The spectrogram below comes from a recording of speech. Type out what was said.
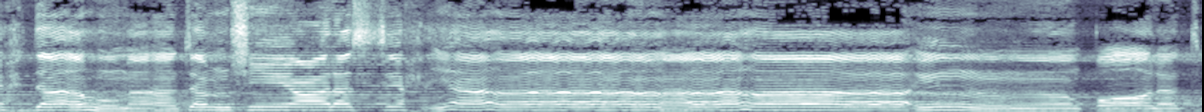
إحداهما تمشي على استحياء قالت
